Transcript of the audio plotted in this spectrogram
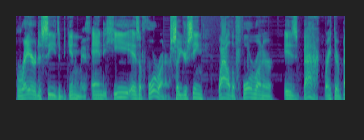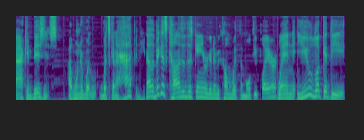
rare to see to begin with. And he is a forerunner. So you're seeing wow, the Forerunner is back, right? They're back in business. I wonder what what's going to happen here. Now, the biggest cons of this game are going to become with the multiplayer. When you look at the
